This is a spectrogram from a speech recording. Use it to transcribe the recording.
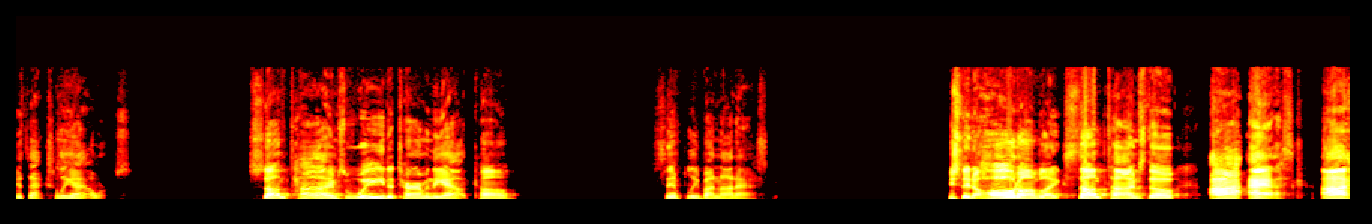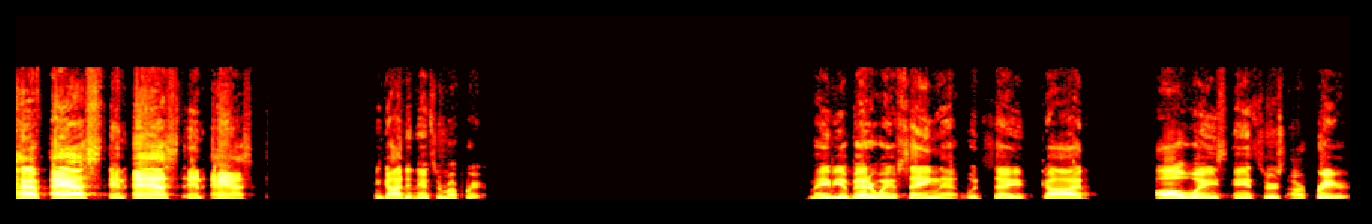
It's actually ours. Sometimes we determine the outcome simply by not asking. You say, now hold on, Blake. Sometimes, though, I ask. I have asked and asked and asked, and God didn't answer my prayer. Maybe a better way of saying that would say, God always answers our prayers.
